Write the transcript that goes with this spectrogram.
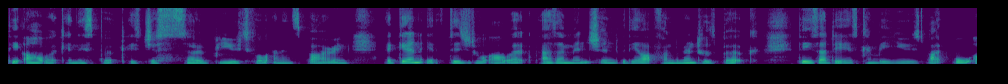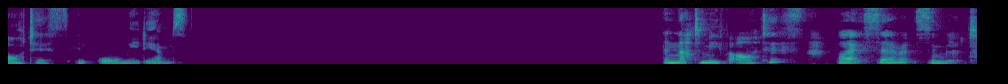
The artwork in this book is just so beautiful and inspiring. Again, it's digital artwork, as I mentioned with the Art Fundamentals book, these ideas can be used by all artists in all mediums. Anatomy for Artists by Sarah Simblet.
